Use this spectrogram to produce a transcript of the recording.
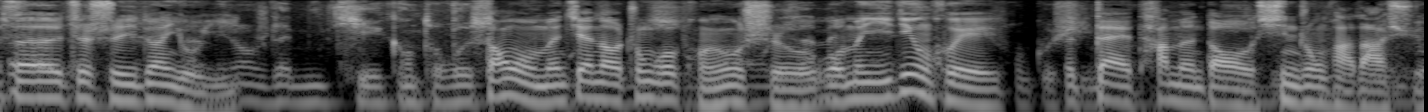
生？呃，这是一段友谊。当我们见到中国朋友时，我们一定会带他们到新中法大学。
